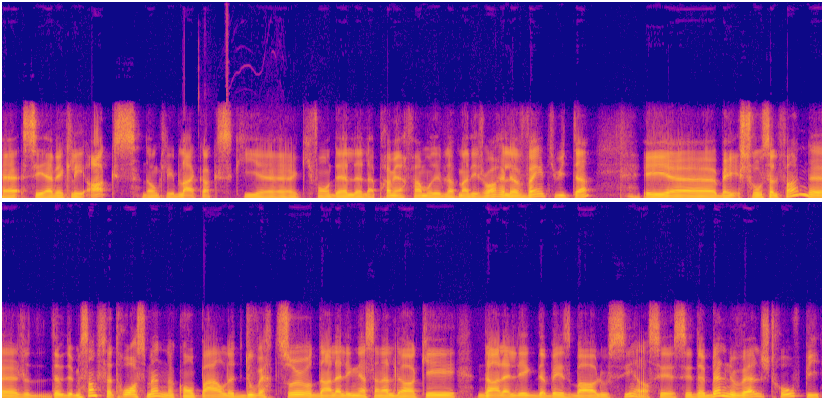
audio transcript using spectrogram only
Euh, c'est avec les Hawks, donc les Blackhawks, qui, euh, qui font d'elle la première femme au développement des joueurs. Elle a 28 ans et euh, ben, je trouve ça le fun. De, de, me semble que ça fait trois semaines qu'on parle d'ouverture dans la Ligue nationale de hockey, dans la Ligue de baseball aussi. Alors, c'est de belles nouvelles, je trouve. Puis,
